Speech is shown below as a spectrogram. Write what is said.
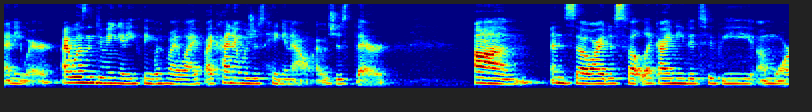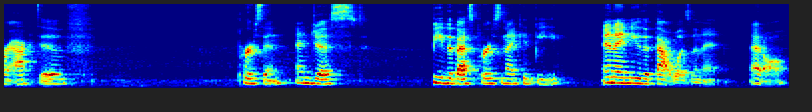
anywhere. I wasn't doing anything with my life. I kind of was just hanging out. I was just there. Um, and so I just felt like I needed to be a more active person and just be the best person I could be. And I knew that that wasn't it at all.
